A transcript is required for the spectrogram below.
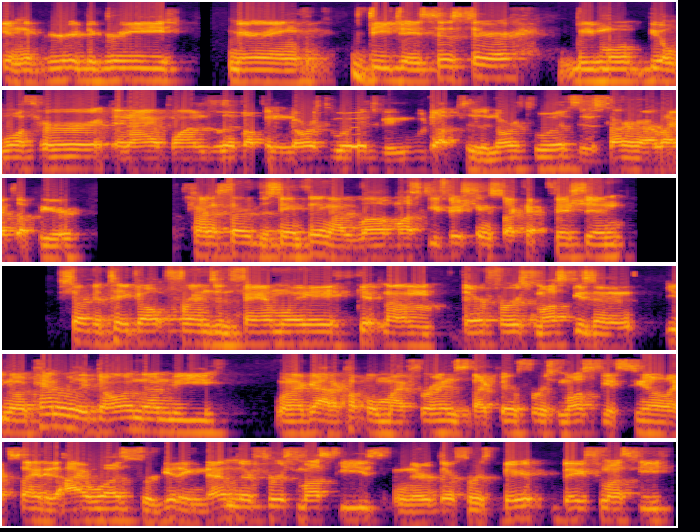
getting a degree marrying DJ's sister. We moved with her, and I wanted to live up in the Northwoods. We moved up to the Northwoods and started our lives up here. Kind of started the same thing. I love muskie fishing, so I kept fishing. Started to take out friends and family, getting them their first muskies, and you know, it kind of really dawned on me when I got a couple of my friends like their first muskies, seeing how excited I was for getting them their first muskies and their their first big big muskie.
